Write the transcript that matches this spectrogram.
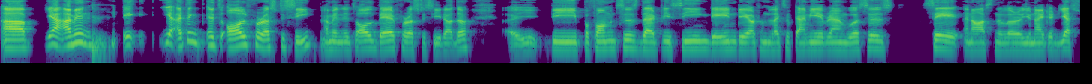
Uh, yeah. I mean, it, yeah. I think it's all for us to see. I mean, it's all there for us to see. Rather, uh, the performances that we're seeing day in day out from the likes of Tammy Abraham versus say an Arsenal or United, yes,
